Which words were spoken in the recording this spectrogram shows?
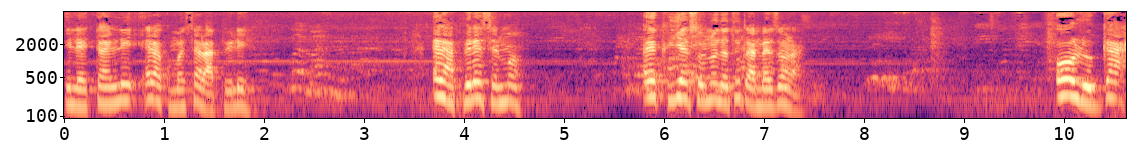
il est allé, elle a commencé à l'appeler. Elle appelait seulement. Elle criait son nom de toute la maison là. Oh le gars,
